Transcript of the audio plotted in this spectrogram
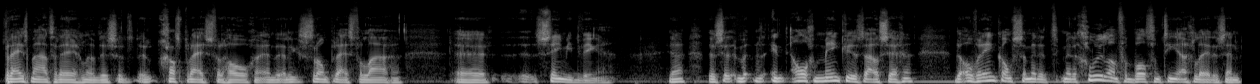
prijsmaatregelen, dus het, de gasprijs verhogen en de stroomprijs verlagen, uh, semi-dwingen. Ja? Dus in het algemeen kun je zou zeggen, de overeenkomsten met het, met het gloeilampverbod van tien jaar geleden zijn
